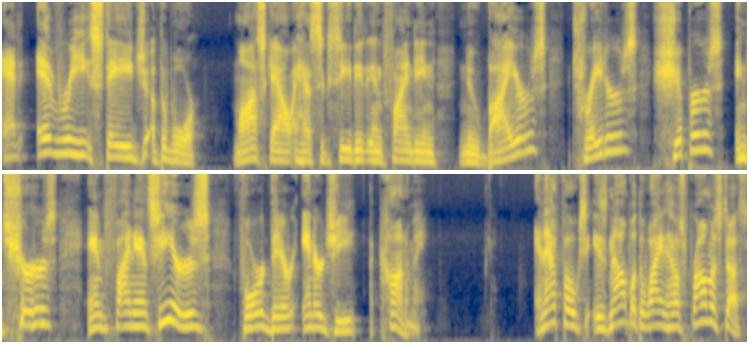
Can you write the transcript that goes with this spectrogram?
at every stage of the war, Moscow has succeeded in finding new buyers, traders, shippers, insurers, and financiers for their energy economy. And that, folks, is not what the White House promised us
